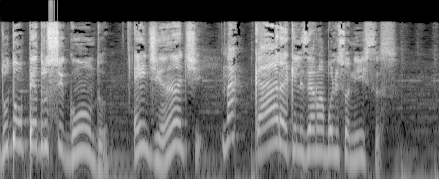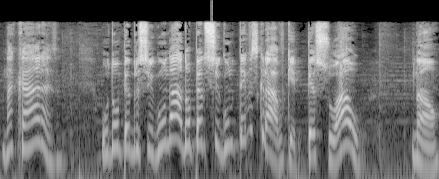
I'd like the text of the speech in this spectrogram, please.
Do Dom Pedro II em diante, na cara que eles eram abolicionistas. Na cara. O Dom Pedro II, ah, Dom Pedro II teve escravo. O quê? Pessoal? Não.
